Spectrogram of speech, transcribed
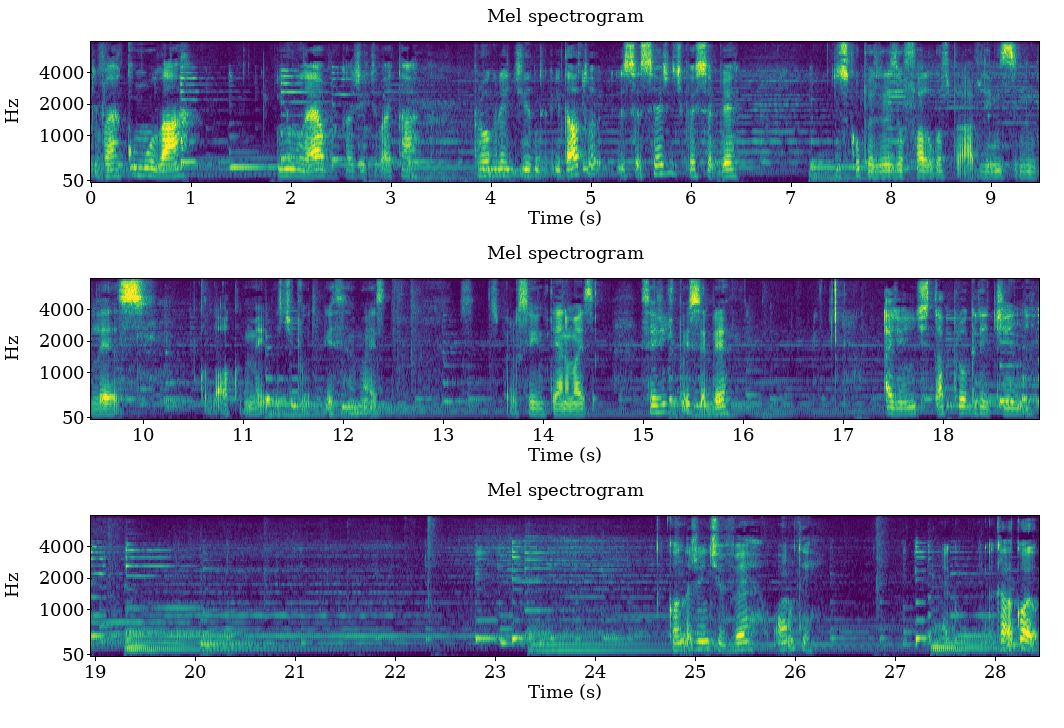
que vai acumular em um level que a gente vai estar tá progredindo. E dá se, a gente perceber, desculpa, às vezes eu falo algumas palavras em inglês, coloco no meio de português, mas espero que você entenda, mas se a gente perceber, a gente está progredindo. Quando a gente vê ontem, é aquela coisa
